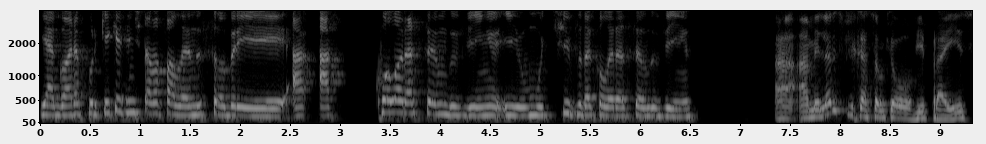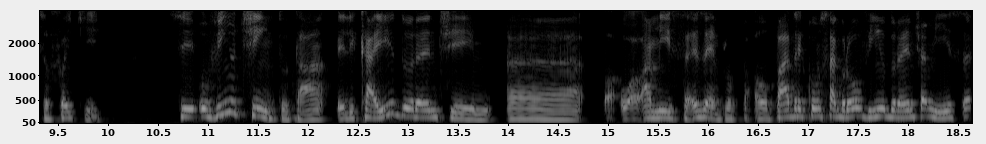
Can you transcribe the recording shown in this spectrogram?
E agora, por que, que a gente estava falando sobre a, a coloração do vinho e o motivo da coloração do vinho? A, a melhor explicação que eu ouvi para isso foi que se o vinho tinto, tá, ele cair durante uh, a missa, exemplo, o padre consagrou o vinho durante a missa,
